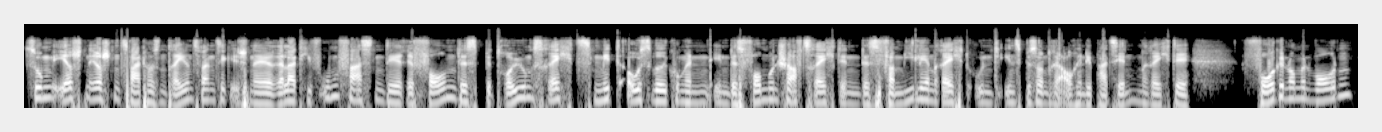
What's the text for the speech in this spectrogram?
Zum 01.01.2023 ist eine relativ umfassende Reform des Betreuungsrechts mit Auswirkungen in das Vormundschaftsrecht, in das Familienrecht und insbesondere auch in die Patientenrechte vorgenommen worden.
